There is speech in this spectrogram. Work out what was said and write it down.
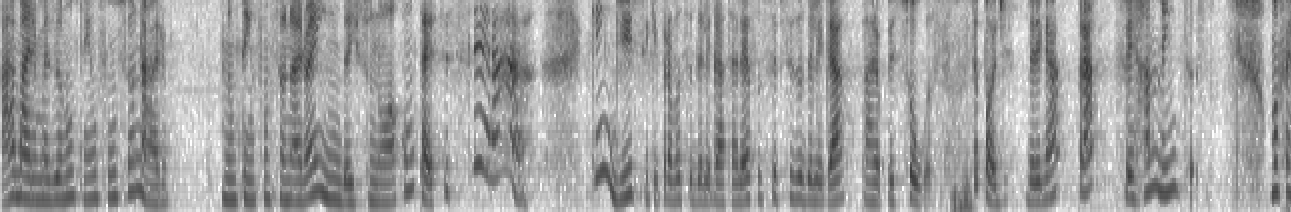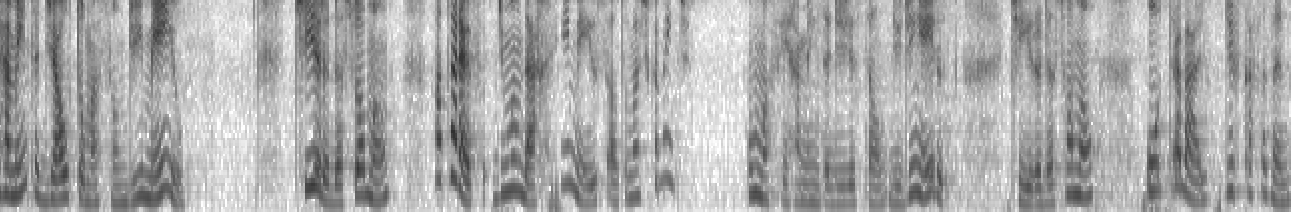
Ah, Mari, mas eu não tenho funcionário. Não tenho funcionário ainda, isso não acontece. Será? Quem disse que para você delegar tarefas você precisa delegar para pessoas? Você pode delegar para ferramentas. Uma ferramenta de automação de e-mail tira da sua mão a tarefa de mandar e-mails automaticamente uma ferramenta de gestão de dinheiros, tira da sua mão o trabalho de ficar fazendo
